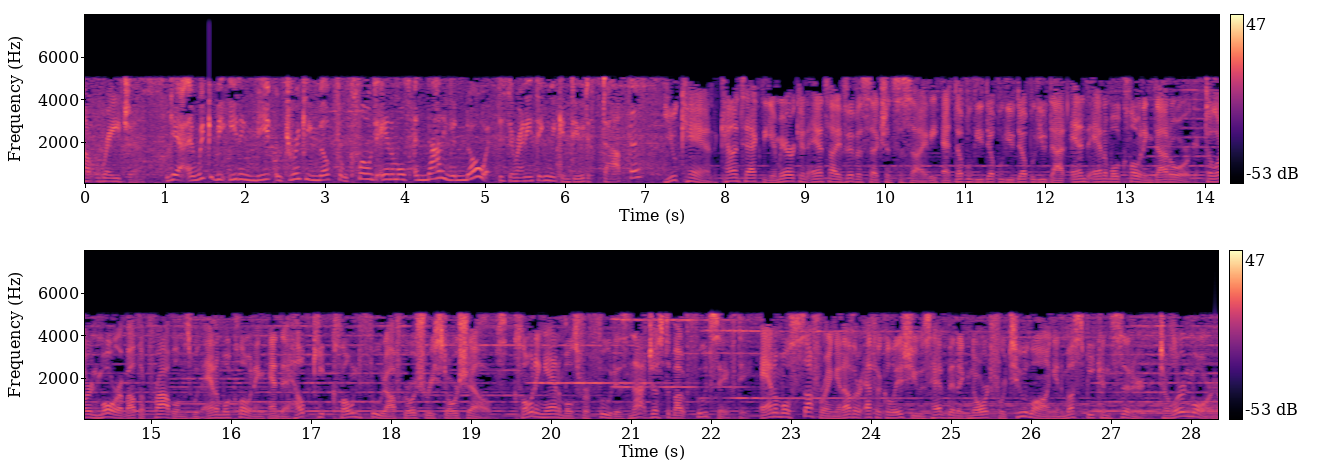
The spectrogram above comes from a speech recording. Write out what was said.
outrageous. Yeah, and we could be eating meat or drinking milk from cloned animals and not even know it. Is there anything we can do to stop this? You can. Contact the American Anti-Vivisection Society at www.endanimalcloning.org to learn more about the problems with animal cloning and to help keep cloned food off grocery store shelves. Cloning animals for food is not just about food safety. Animal suffering and other ethical issues have been ignored for too long and must be considered. To learn more,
